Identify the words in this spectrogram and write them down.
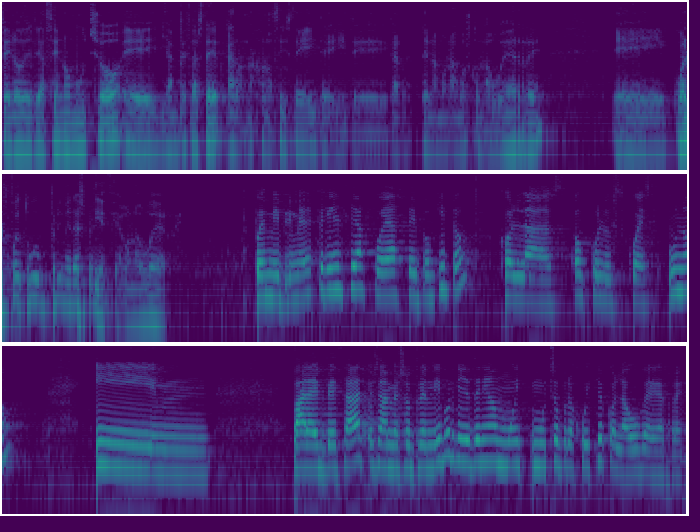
pero desde hace no mucho eh, ya empezaste, claro, nos conociste y te, te, enamoramos con la VR. Eh, ¿Cuál fue tu primera experiencia con la VR? Pues mi primera experiencia fue hace poquito con las Oculus Quest 1 y mm, para empezar, o sea, me sorprendí porque yo tenía mucho prejuicio con la VR.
